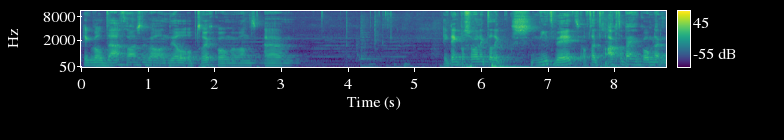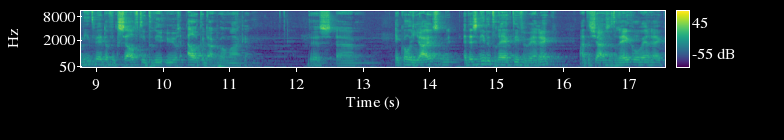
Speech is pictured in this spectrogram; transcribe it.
Ik wil daar trouwens nog wel een deel op terugkomen, want ehm, ik denk persoonlijk dat ik niet weet, of dat ik erachter ben gekomen dat ik niet weet of ik zelf die drie uur elke dag wil maken. Dus ehm, ik wil juist, het is niet het reactieve werk, maar het is juist het regelwerk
